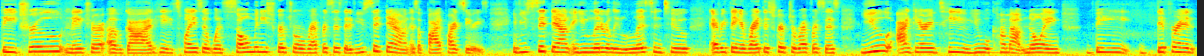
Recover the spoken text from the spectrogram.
the true nature of God. He explains it with so many scriptural references that if you sit down, it's a five part series. If you sit down and you literally listen to everything and write the scripture references, you, I guarantee you, you will come out knowing the different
